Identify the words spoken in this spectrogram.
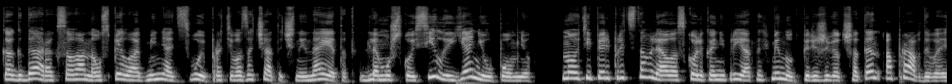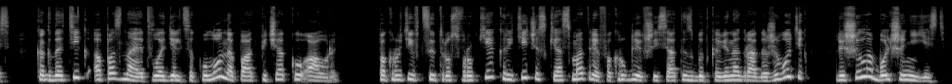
Когда Роксолана успела обменять свой противозачаточный на этот для мужской силы, я не упомню. Но теперь представляла, сколько неприятных минут переживет Шатен, оправдываясь, когда Тик опознает владельца кулона по отпечатку ауры. Покрутив цитрус в руке, критически осмотрев округлившийся от избытка винограда животик, решила больше не есть.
